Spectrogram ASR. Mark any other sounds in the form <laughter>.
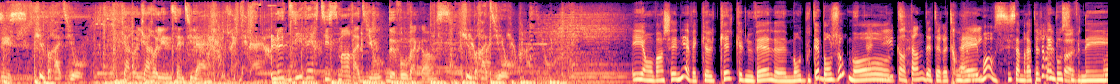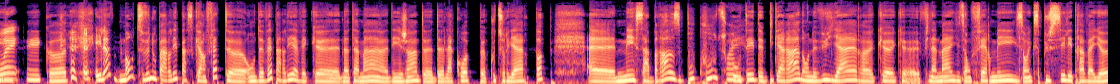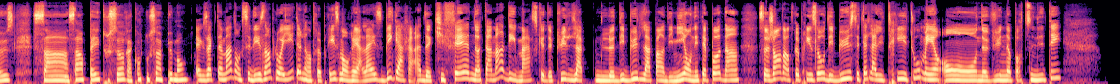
10. Cube Radio. Caroline, Caroline Saint-Hilaire. Le divertissement radio de vos vacances. Cube Radio. Et on va enchaîner avec quelques nouvelles. Euh, Maude Boutet, bonjour Maude. Salut, contente de te retrouver. moi aussi, ça me rappelle plein de beaux souvenirs. Ouais. Écoute. <laughs> Et là, Maude, tu veux nous parler parce qu'en fait, euh, on devait parler avec euh, notamment des gens de, de, la coop couturière Pop, mais ça brasse beaucoup du côté de Bigarade. On a vu hier que, que, finalement, ils ont fermé, ils ont expulsé les travailleuses sans, sans paye, tout ça. Raconte-nous ça un peu, Maude. Exactement. Donc, c'est des employés de l'entreprise montréalaise Bigarade qui fait notamment des masques depuis le début de la pandémie. On n'était pas dans ce genre d'entreprise-là au début, c'était de la literie et tout, mais on a vu une opportunité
